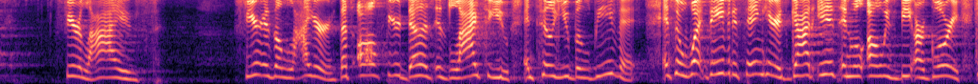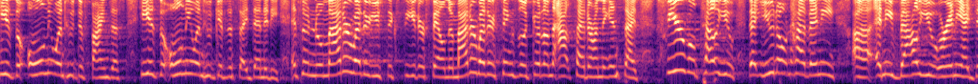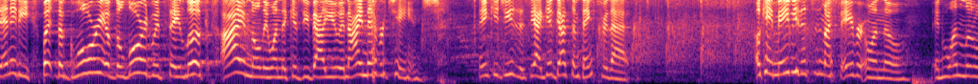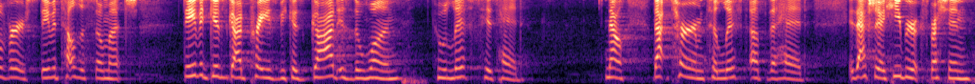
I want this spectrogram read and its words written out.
Fear lies. Fear is a liar. That's all fear does is lie to you until you believe it. And so what David is saying here is God is and will always be our glory. He is the only one who defines us. He is the only one who gives us identity. And so no matter whether you succeed or fail, no matter whether things look good on the outside or on the inside, fear will tell you that you don't have any uh, any value or any identity, but the glory of the Lord would say, "Look, I am the only one that gives you value and I never change." Thank you Jesus. Yeah, give God some thanks for that. Okay, maybe this is my favorite one though. In one little verse, David tells us so much. David gives God praise because God is the one who lifts his head. Now, that term, to lift up the head, is actually a Hebrew expression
